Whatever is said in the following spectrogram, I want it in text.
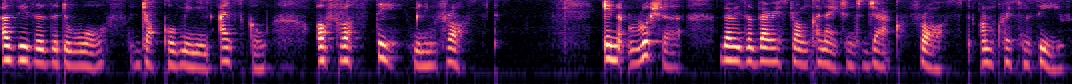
as either the dwarf, Jokel meaning icicle, or Frosti meaning frost. In Russia, there is a very strong connection to Jack Frost. On Christmas Eve,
